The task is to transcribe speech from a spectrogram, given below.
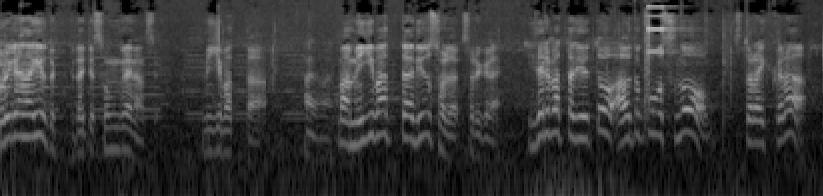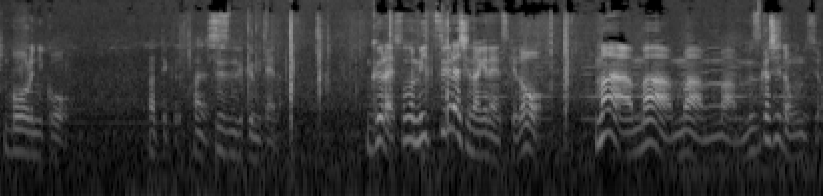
俺が投げる時って大体そんぐらいなんですよ。右バッター。はいはい。まあ右バッターで言うとそれそれぐらい。左バッターで言うとアウトコースのストライクからボールにこうなってくる、はい。沈んでいくみたいな。ぐらい。その3つぐらいしか投げないんですけどまあまあまあまあ難しいと思うんですよ、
